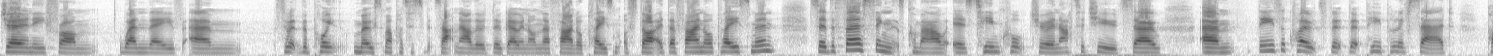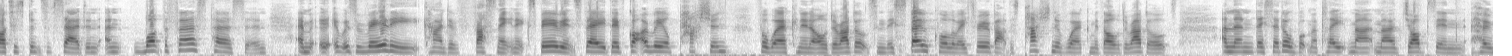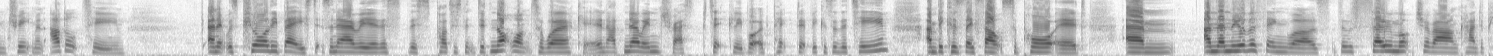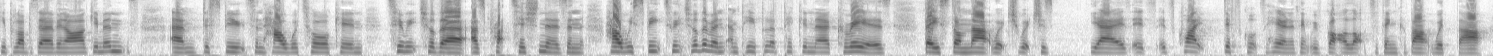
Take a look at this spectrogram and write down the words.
journey from when they've um, so at the point most of my participants at now they're, they're going on their final placement or started their final placement so the first thing that's come out is team culture and attitude so um, these are quotes that, that people have said participants have said and, and what the first person um, it, it was a really kind of fascinating experience they they've got a real passion for working in older adults and they spoke all the way through about this passion of working with older adults and then they said oh but my plate my, my job's in home treatment adult team and it was purely based it's an area this this participant did not want to work in had no interest particularly but had picked it because of the team and because they felt supported um And then the other thing was there was so much around kind of people observing arguments, um, disputes, and how we're talking to each other as practitioners and how we speak to each other. And, and people are picking their careers based on that, which which is yeah, it's, it's it's quite difficult to hear. And I think we've got a lot to think about with that.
